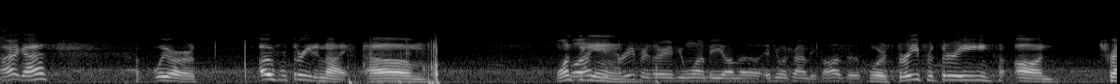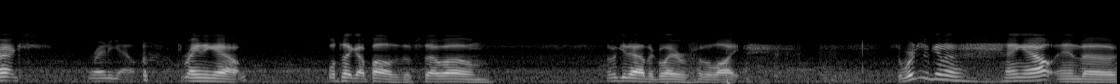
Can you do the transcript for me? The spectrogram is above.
All right, guys, we are 0 for 3 tonight. Um, once well, again, three for three if you want to be on the if you want to try and be positive. we're 3 for 3 on tracks Raining out. raining out. We'll take that positive. So, um, let me get out of the glare of the light. So we're just gonna hang out and uh,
